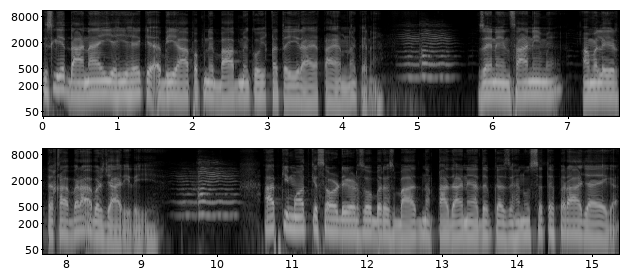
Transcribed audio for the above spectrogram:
इसलिए दानाई यही है कि अभी आप अपने बाब में कोई कतई राय कायम ना करें। जैन इंसानी में अमल इरतका बराबर जारी रही है। आपकी मौत के सौ डेढ़ सौ बरस बाद नक्कादान अदब का जहन उस सतह पर आ जाएगा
